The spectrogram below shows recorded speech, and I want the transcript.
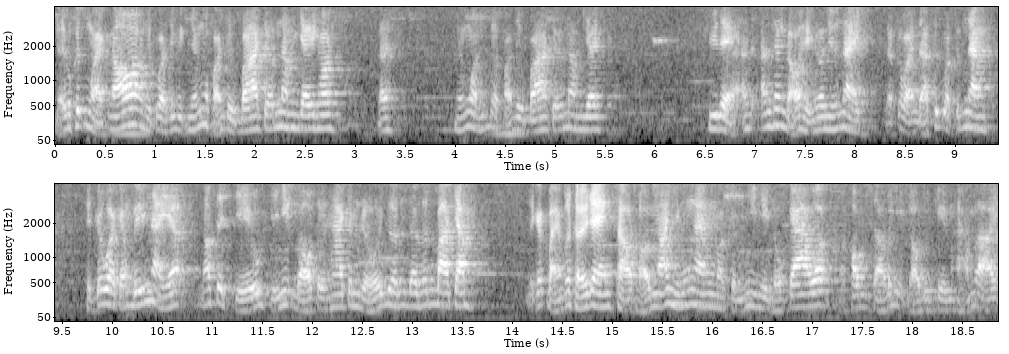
Để mà kích hoạt nó thì các bạn chỉ việc nhấn khoảng từ 3 cho đến 5 giây thôi. Đây nhấn vào nhấn khoảng từ 3 cho đến 5 giây. Khi đèn ánh, ánh sáng đỏ hiện lên như thế này là các bạn đã kích hoạt tính năng. Thì cái quay cảm biến này á nó sẽ chịu chỉ nhiệt độ từ hai trăm rưỡi lên lên đến 300 thì các bạn có thể rang xào thoải mái những món ăn mà cần như nhiệt độ cao á mà không sợ cái nhiệt độ bị kìm hãm lại.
